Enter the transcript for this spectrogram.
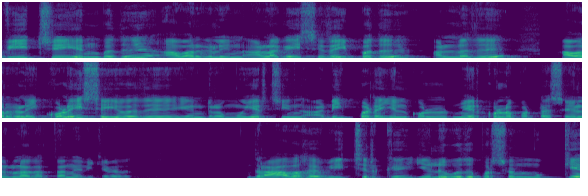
வீச்சு என்பது அவர்களின் அழகை சிதைப்பது அல்லது அவர்களை கொலை செய்வது என்ற முயற்சியின் அடிப்படையில் கொள் மேற்கொள்ளப்பட்ட செயல்களாகத்தான் இருக்கிறது. திராவக வீச்சிற்கு எழுபது பர்சன்ட் முக்கிய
